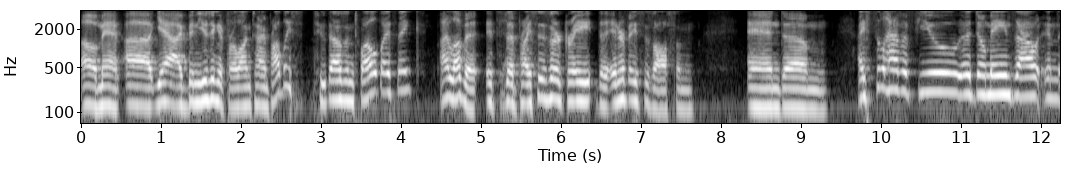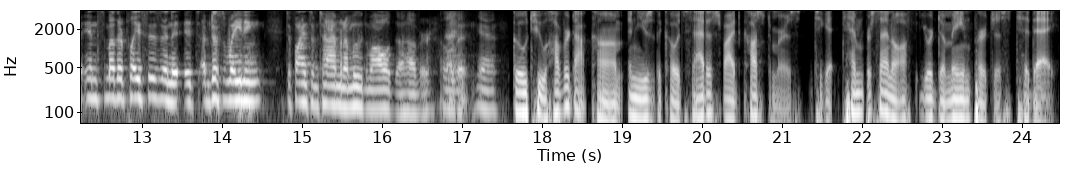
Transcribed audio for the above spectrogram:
Oh man, uh, yeah, I've been using it for a long time, probably 2012, I think. I love it. It's yeah. the prices are great. The interface is awesome, and um, I still have a few uh, domains out in, in some other places, and it, it's I'm just waiting to find some time, and I'll move them all to Hover. I love it. Yeah. Go to hover.com and use the code Satisfied Customers to get 10% off your domain purchase today.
